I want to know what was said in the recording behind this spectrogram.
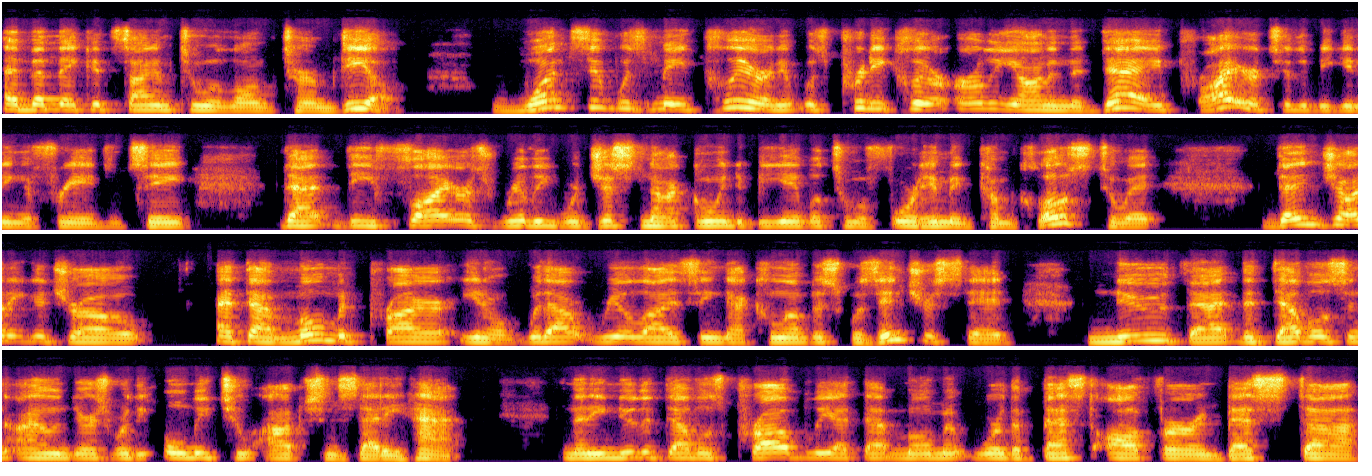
and then they could sign him to a long term deal. Once it was made clear, and it was pretty clear early on in the day, prior to the beginning of free agency, that the Flyers really were just not going to be able to afford him and come close to it. Then Johnny Gaudreau at that moment prior, you know, without realizing that Columbus was interested, knew that the Devils and Islanders were the only two options that he had. And then he knew the Devils probably at that moment were the best offer and best uh,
